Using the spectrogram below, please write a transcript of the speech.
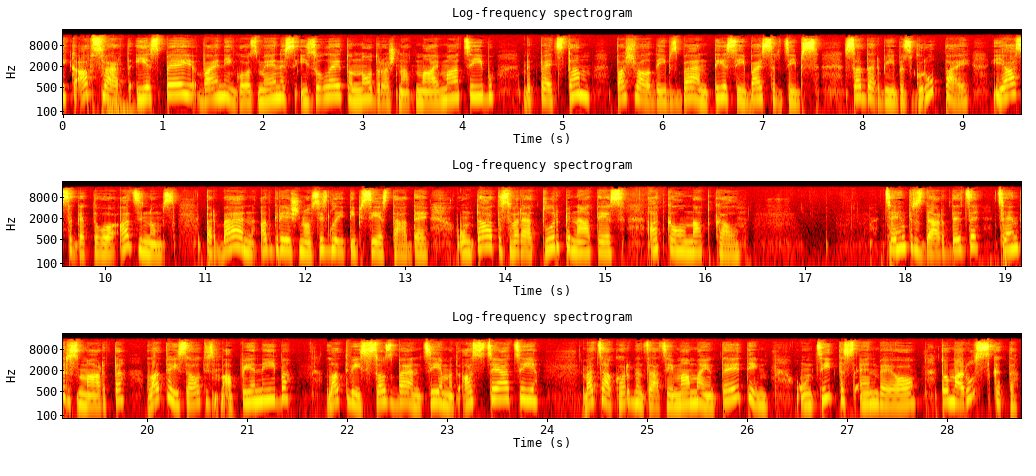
tika apsvērta iespēja vainīgos mēnesi izolēt un nodrošināt mājmācību, bet pēc tam pašvaldības bērnu tiesību aizsardzības sadarbības grupai jāsagatavo atzinums par bērnu atgriešanos izglītības iestādē, un tā tas varētu turpināties atkal un atkal. Centrs Dārdedze, Centrs Marta, Latvijas Autisma apvienība, Latvijas Sosbērnu ciemata asociācija, vecāku organizācija mammai un tētim un citas NVO tomēr uzskata,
